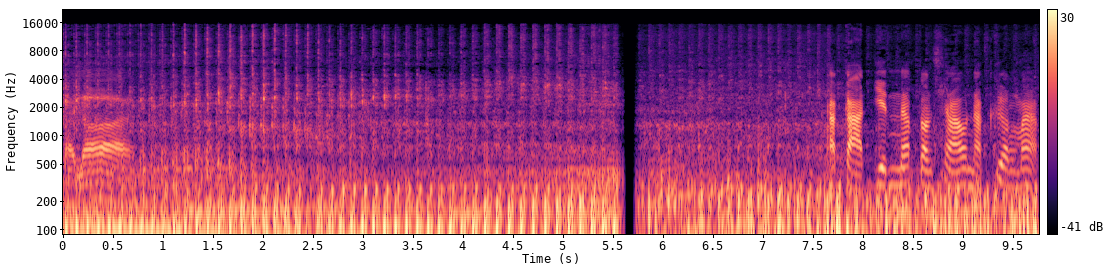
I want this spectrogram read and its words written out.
ไป เลยอากาศเย็นนะครับ ตอนเช้าหนักเครื่องมาก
